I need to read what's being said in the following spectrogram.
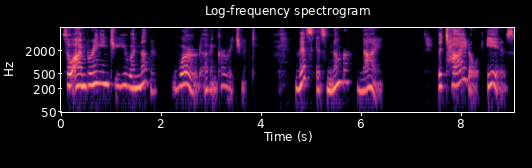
So I'm bringing to you another word of encouragement. This is number nine. The title is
